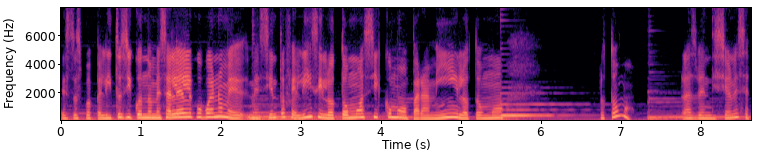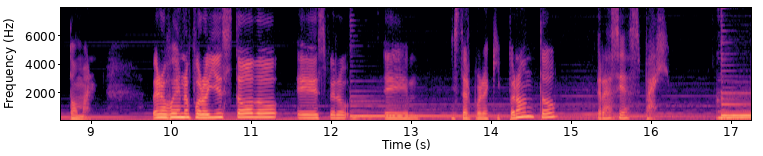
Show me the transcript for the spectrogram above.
estos papelitos y cuando me sale algo bueno me, siento feliz y lo tomo así como para mí, lo tomo, lo tomo. Las bendiciones se toman. Pero bueno, por hoy es todo. Eh, espero eh, estar por aquí pronto. Gracias. Bye.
